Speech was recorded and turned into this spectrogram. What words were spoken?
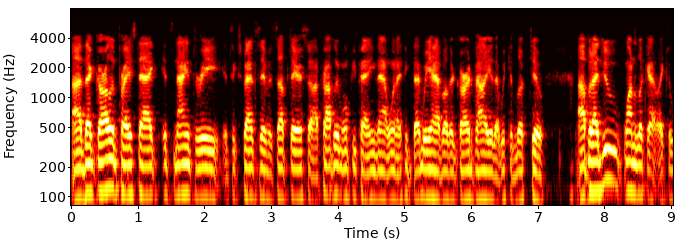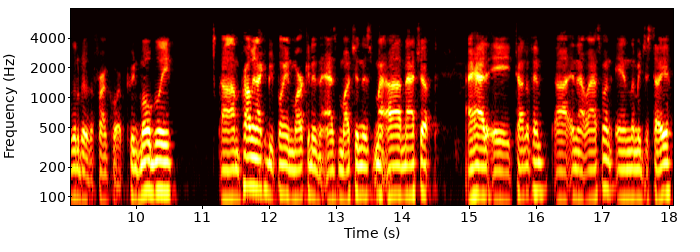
Uh, that Garland price tag, it's 9-3. It's expensive. It's up there. So I probably won't be paying that one. I think that we have other guard value that we could look to. Uh, but I do want to look at like a little bit of the front court between Mobley, um, probably not going to be playing Markkanen as much in this uh, matchup. I had a ton of him uh, in that last one, and let me just tell you,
